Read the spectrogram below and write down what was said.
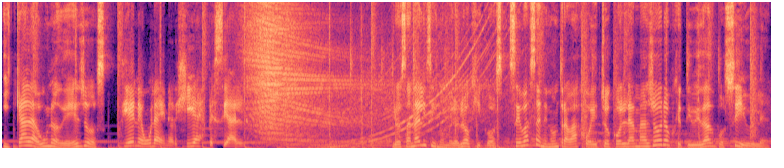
y cada uno de ellos tiene una energía especial. Los análisis numerológicos se basan en un trabajo hecho con la mayor objetividad posible,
